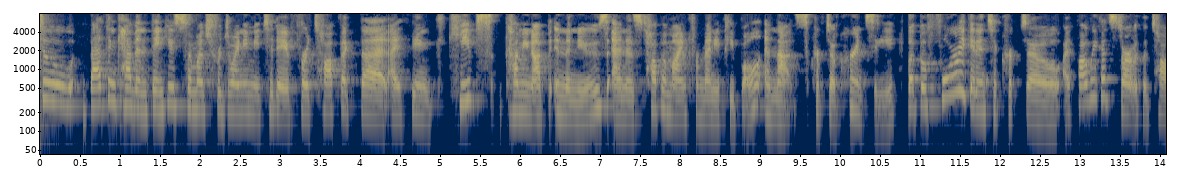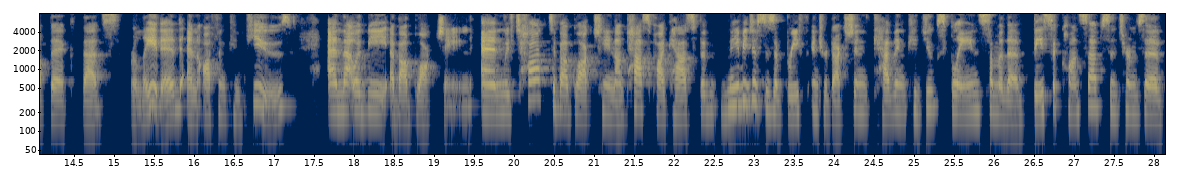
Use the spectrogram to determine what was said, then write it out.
So, Beth and Kevin, thank you so much for joining me today for a topic that I think keeps coming up in the news and is top of mind for many people, and that's cryptocurrency. But before we get into crypto, I thought we could start with a topic that's related and often confused. And that would be about blockchain. And we've talked about blockchain on past podcasts, but maybe just as a brief introduction, Kevin, could you explain some of the basic concepts in terms of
